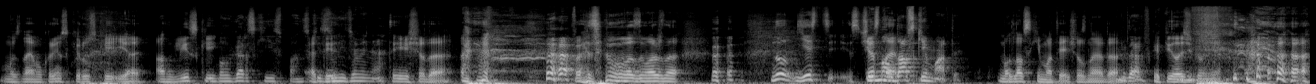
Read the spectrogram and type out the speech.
Мы знаем украинский, русский и английский. Болгарский и испанский, А ты- извините меня. Ты еще, да. Поэтому, возможно... Ну, есть, И честно... молдавские маты. Молдавский мат я еще знаю, да. Да. В копилочку мне.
